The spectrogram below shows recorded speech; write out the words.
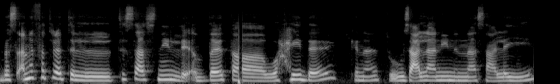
بس أنا فترة التسع سنين اللي قضيتها وحيدة كنت وزعلانين الناس علي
